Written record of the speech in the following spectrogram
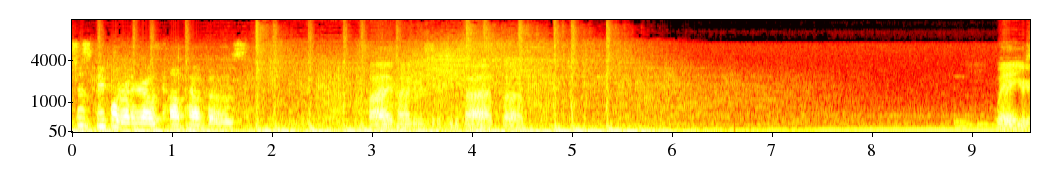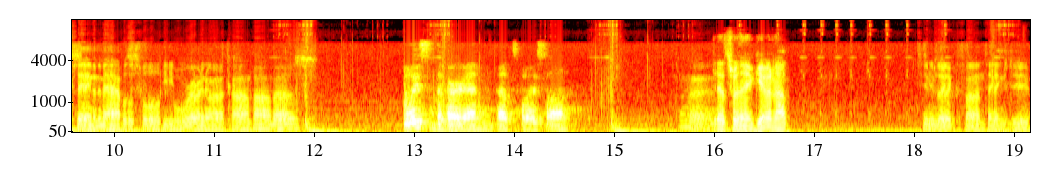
It's just people running around with compound bows. 565 club. Wait, you're saying the map was full of people running around with compound bows? At least at the very end, that's what I saw. Alright. That's when they've given up. Seems like a fun thing to do.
